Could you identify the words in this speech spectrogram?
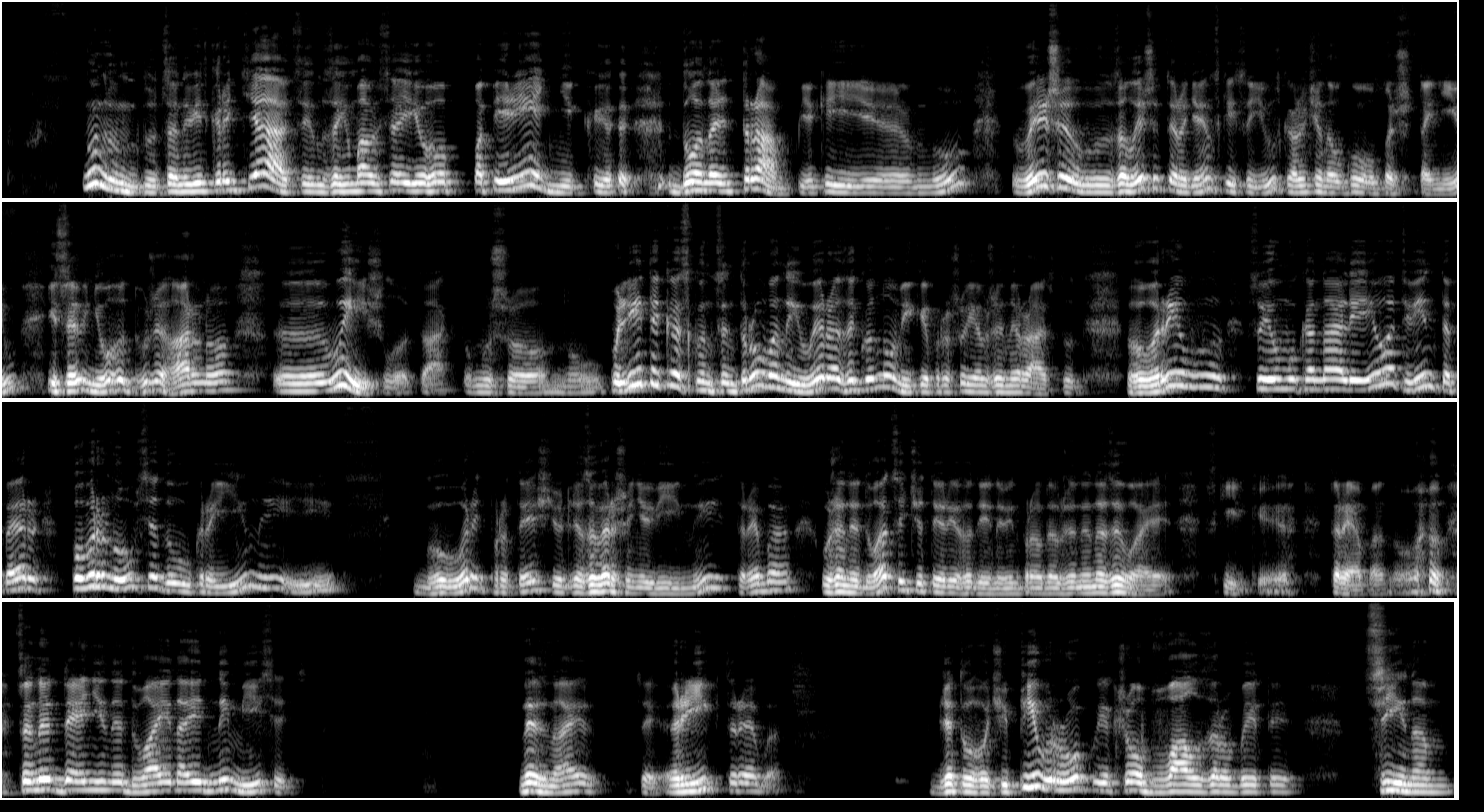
Ну, ну, це не відкриття, цим займався його попередник е, Дональд Трамп, який е, ну, вирішив залишити Радянський Союз, кажучи науково без штанів, і це в нього дуже гарно е, вийшло. Так, тому що ну, політика сконцентрований вираз економіки, про що я вже не раз тут говорив в своєму каналі. І от він тепер повернувся до України і говорить про те, що для завершення війни треба уже не 24 години. Він, правда, вже не називає скільки треба. Ну, це не день, і не два, і навіть не місяць. Не знаю, це рік треба. Для того, чи півроку, якщо обвал зробити цінам.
